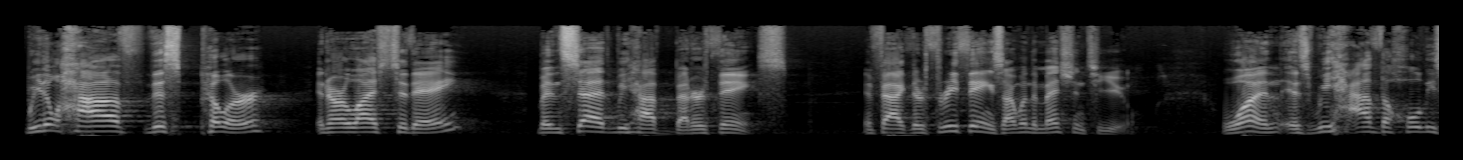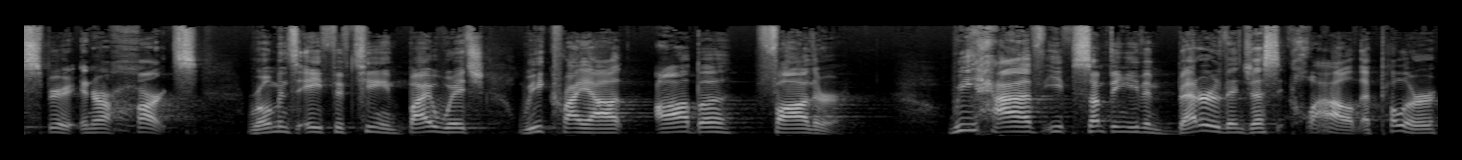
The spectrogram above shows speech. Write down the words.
we don't have this pillar in our lives today, but instead we have better things. In fact, there are three things I want to mention to you. One is we have the Holy Spirit in our hearts, Romans 8:15, by which we cry out, "Abba, Father." We have something even better than just a cloud, a pillar.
